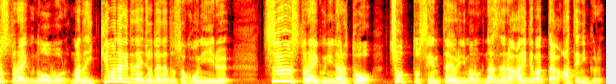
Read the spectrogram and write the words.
ーストライクノーボール。まだ1球も投げてない状態だとそこにいる。ツーストライクになるとちょっとセンター寄りに守る。なぜなら相手バッターが当てに来る。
